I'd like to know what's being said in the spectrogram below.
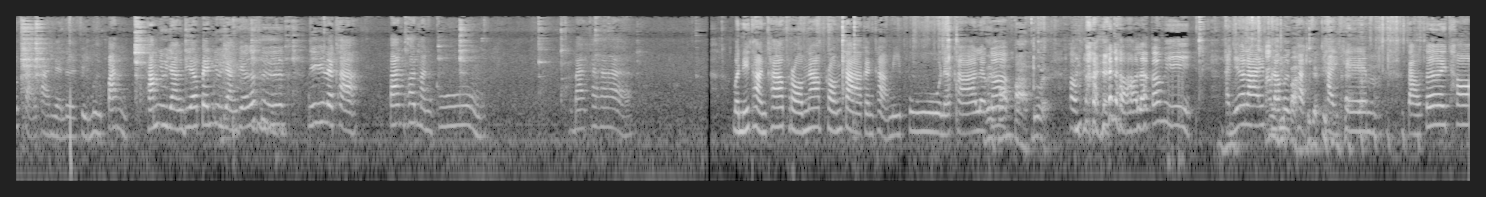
ลูกสาวทานอย่างเลยฝีมือปั้นทำอยู่อย่างเดียวเป็นอยู่อย่างเดียวก็คือ นี่แหละค่ะ ปั้นทอดมันกุ้งบายค่ะ วันนี้ทานข้าวพร้อมหน้าพร้อมตากันค่ะ มีปูนะคะ แล้วก็ได้พร้อมปากด้วยพร้อมปาดด้วยเหรอแล้วก็มี อันนี้อะไรปลาหมึกผัดอันนี้ปากไข่เค็มเต่าเต้ยทอ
